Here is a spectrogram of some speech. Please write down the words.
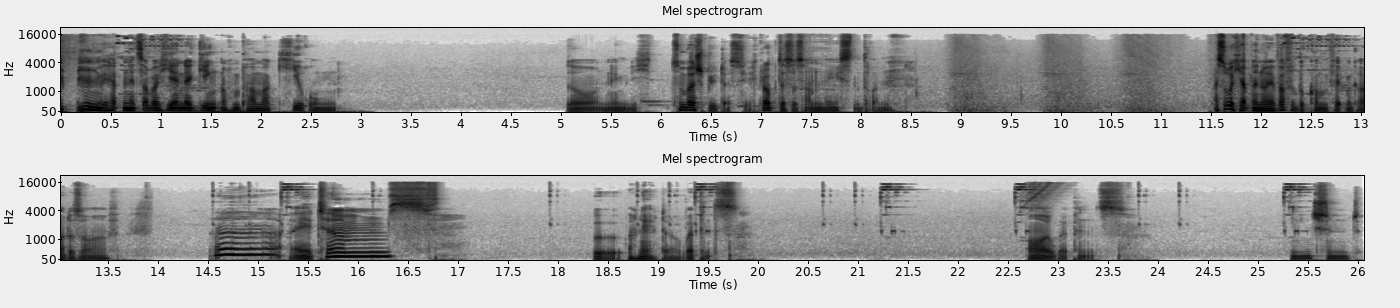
wir hatten jetzt aber hier in der Gegend noch ein paar Markierungen. So, nämlich zum Beispiel das hier. Ich glaube, das ist am nächsten dran. Achso, ich habe eine neue Waffe bekommen, fällt mir gerade so auf. Äh, Items. Äh, ach nee, da, Weapons. All Weapons. Ancient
